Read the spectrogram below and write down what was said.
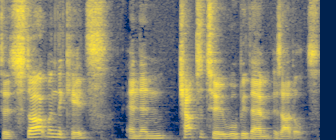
to start when the kids, and then chapter two will be them as adults.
